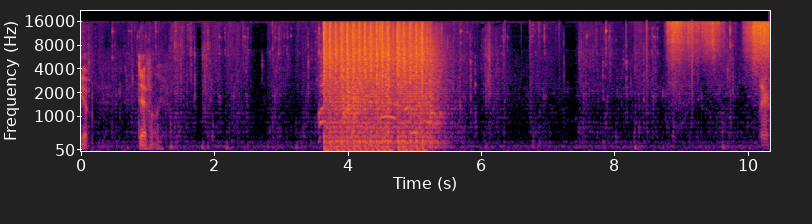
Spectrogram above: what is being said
Yep, definitely. There.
